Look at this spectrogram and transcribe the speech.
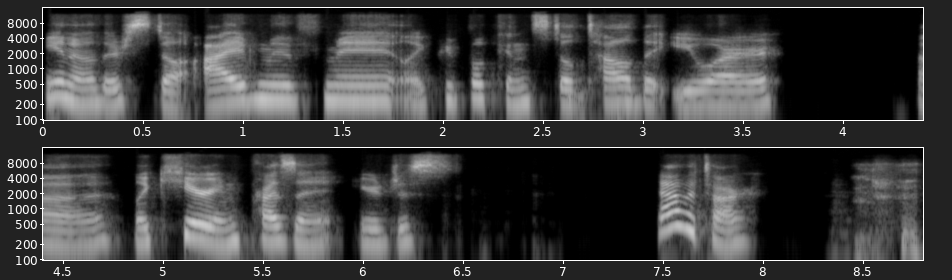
you know there's still eye movement like people can still tell that you are uh like here and present. You're just avatar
